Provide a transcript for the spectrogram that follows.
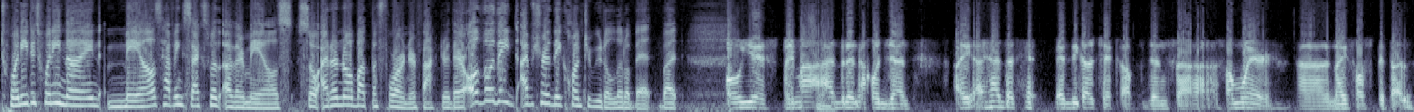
20 to 29 males having sex with other males. So I don't know about the foreigner factor there. Although they, I'm sure they contribute a little bit, but Oh yes, may ma-add rin ako dyan. I, I had that medical checkup dyan sa somewhere, uh, nice hospital.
